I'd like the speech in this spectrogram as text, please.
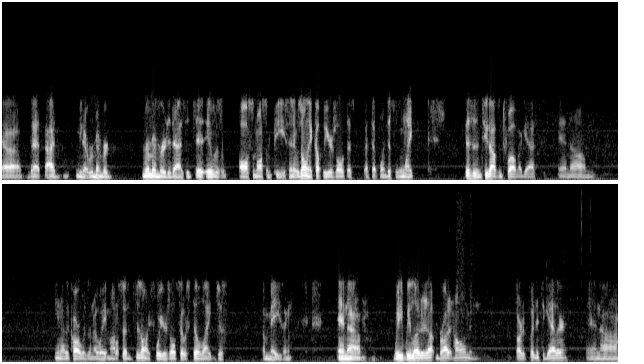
uh, that I, you know, remembered remembered it as. It, it, it was an awesome, awesome piece, and it was only a couple years old at, at that point. This is in like, this is in 2012, I guess, and um, you know, the car was an 08 model, so it was only four years old, so it was still like just amazing. And um, we we loaded it up and brought it home and started putting it together, and uh,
